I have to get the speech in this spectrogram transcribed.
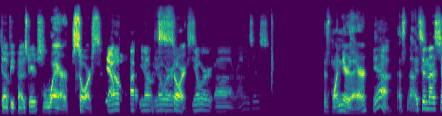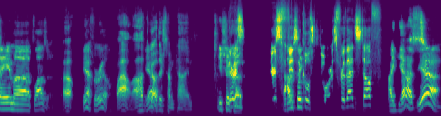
dopey posters. Where source? Yeah, You know, uh, you know, you know where Source. You know where uh, Ronnie's is? There's one near there. Yeah, That's nuts. it's in that same uh, plaza. oh Yeah, for real. wow! I'll have to Yeah. go there sometime. You should There's- go. there's Honestly- physical stores for that stuff. I guess. Yeah,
